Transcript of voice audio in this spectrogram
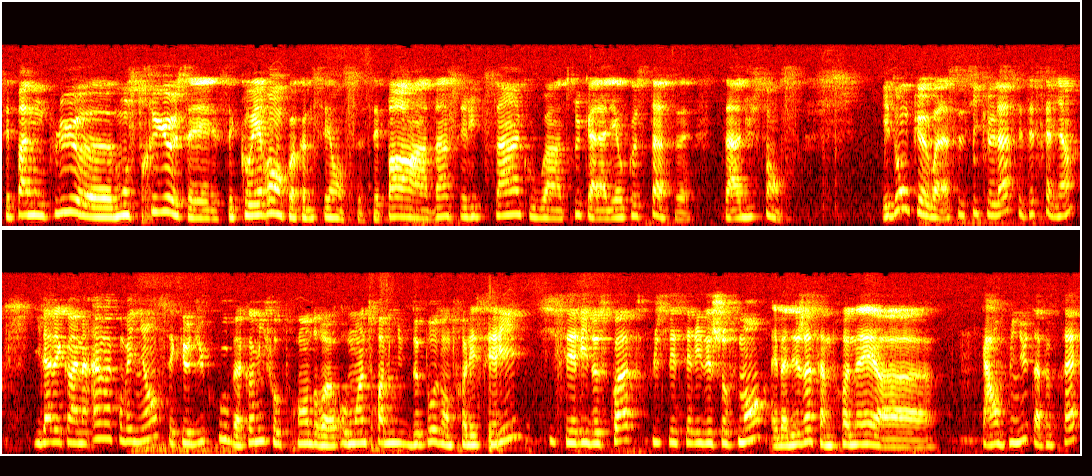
C'est pas non plus monstrueux, c'est cohérent quoi comme séance. C'est pas un 20 séries de 5 ou un truc à la Léo Costa, ça a du sens. Et donc euh, voilà, ce cycle-là, c'était très bien. Il avait quand même un inconvénient, c'est que du coup, bah, comme il faut prendre euh, au moins 3 minutes de pause entre les séries, 6 séries de squat, plus les séries d'échauffement, et bah déjà ça me prenait 40 euh, minutes à peu près.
